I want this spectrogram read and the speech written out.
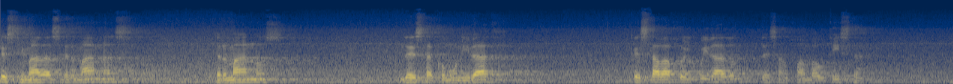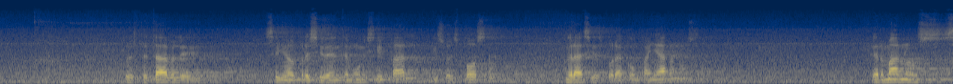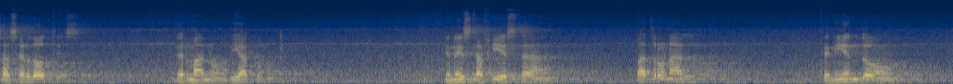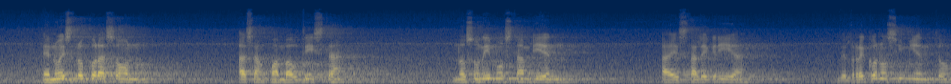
estimadas hermanas, hermanos de esta comunidad que está bajo el cuidado de San Juan Bautista. Respetable señor presidente municipal y su esposa, gracias por acompañarnos. Hermanos sacerdotes, hermano diácono, en esta fiesta patronal, teniendo en nuestro corazón a San Juan Bautista, nos unimos también a esta alegría del reconocimiento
